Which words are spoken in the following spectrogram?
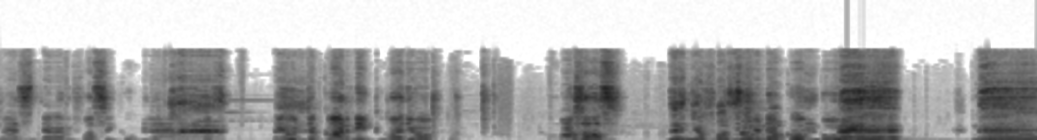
Mesztelen faszik ugrálnak. Ez. Mióta karnék vagyok. Azaz! De Micsoda nyafaszomba! kombó. Ne! Ne!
